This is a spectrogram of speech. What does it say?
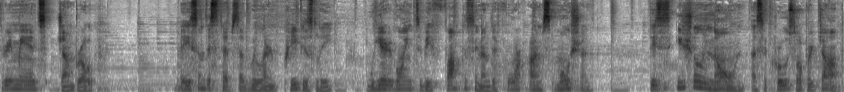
3 minutes jump rope. Based on the steps that we learned previously, we are going to be focusing on the forearms motion. This is usually known as a crossover jump.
